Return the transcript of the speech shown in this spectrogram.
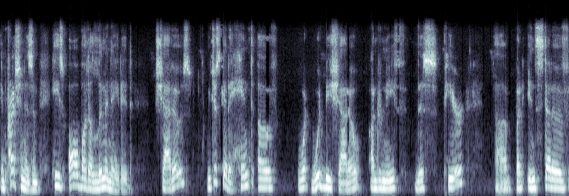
Impressionism, he's all but eliminated shadows. We just get a hint of what would be shadow underneath this pier, uh, but instead of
